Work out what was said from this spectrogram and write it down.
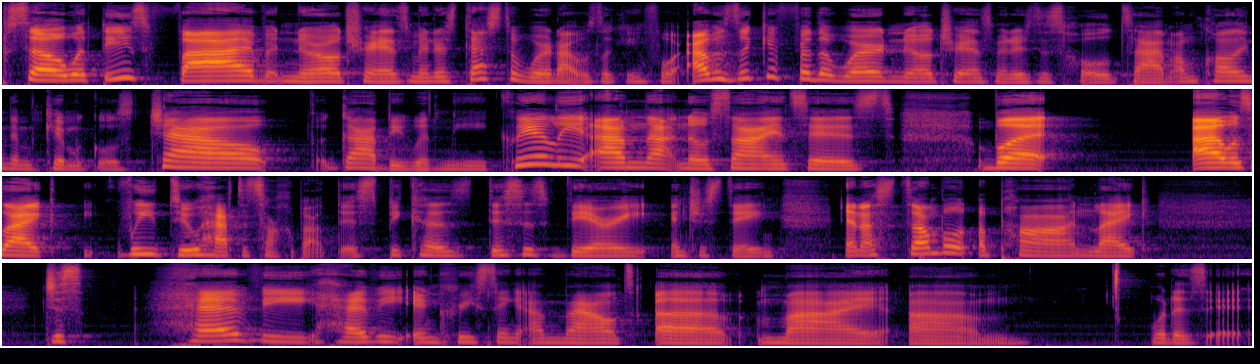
So, with these five neurotransmitters, that's the word I was looking for. I was looking for the word neurotransmitters this whole time. I'm calling them chemicals. Child, God be with me. Clearly, I'm not no scientist, but I was like, we do have to talk about this because this is very interesting. And I stumbled upon like just heavy, heavy increasing amounts of my, um, what is it?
